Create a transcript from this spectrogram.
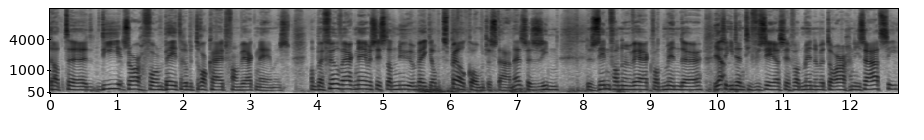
dat eh, die zorgen voor een betere betrokkenheid van werknemers. Want bij veel werknemers is dat nu een beetje op het spel komen te staan. Hè. Ze zien de zin van hun werk wat minder. Ja. Ze identificeren zich wat minder met de organisatie.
